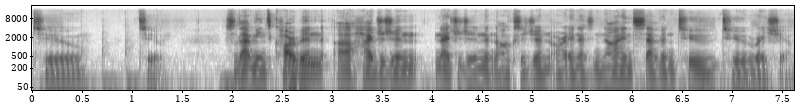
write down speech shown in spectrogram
2, 2. So that means carbon, uh, hydrogen, nitrogen, and oxygen are in a 9, 7, 2, 2 ratio.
